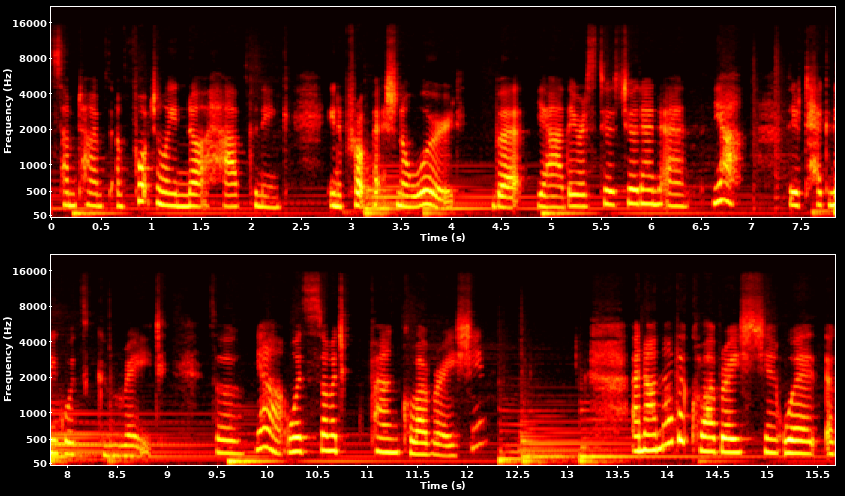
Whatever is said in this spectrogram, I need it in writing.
sometimes unfortunately not happening in a professional world. But yeah, they were still students and yeah, their technique was great. So yeah, it was so much fun collaboration. And another collaboration with a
